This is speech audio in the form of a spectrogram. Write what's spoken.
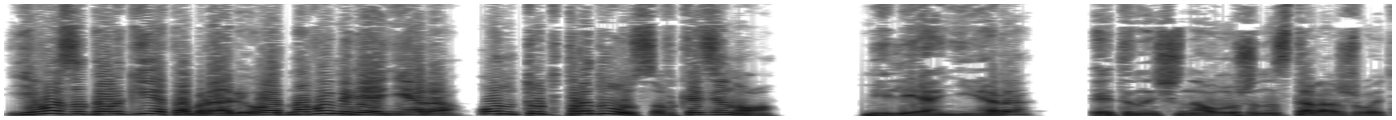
Его за долги отобрали у одного миллионера. Он тут продулся в казино». «Миллионера?» Это начинало уже настораживать.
